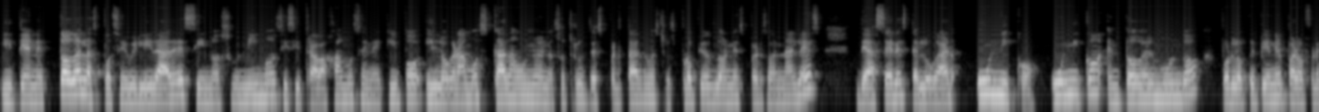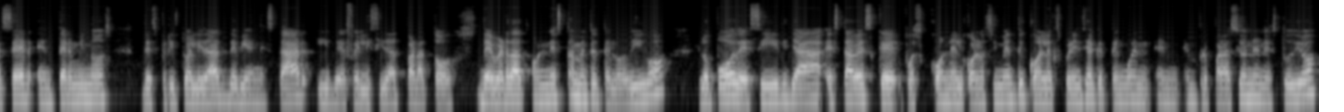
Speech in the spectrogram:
y tiene todas las posibilidades si nos unimos y si trabajamos en equipo y logramos cada uno de nosotros despertar nuestros propios dones personales de hacer este lugar único, único en todo el mundo por lo que tiene para ofrecer en términos de espiritualidad, de bienestar y de felicidad para todos. De verdad, honestamente te lo digo, lo puedo decir ya esta vez que pues con el conocimiento y con la experiencia que tengo en, preparación, en estudio,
